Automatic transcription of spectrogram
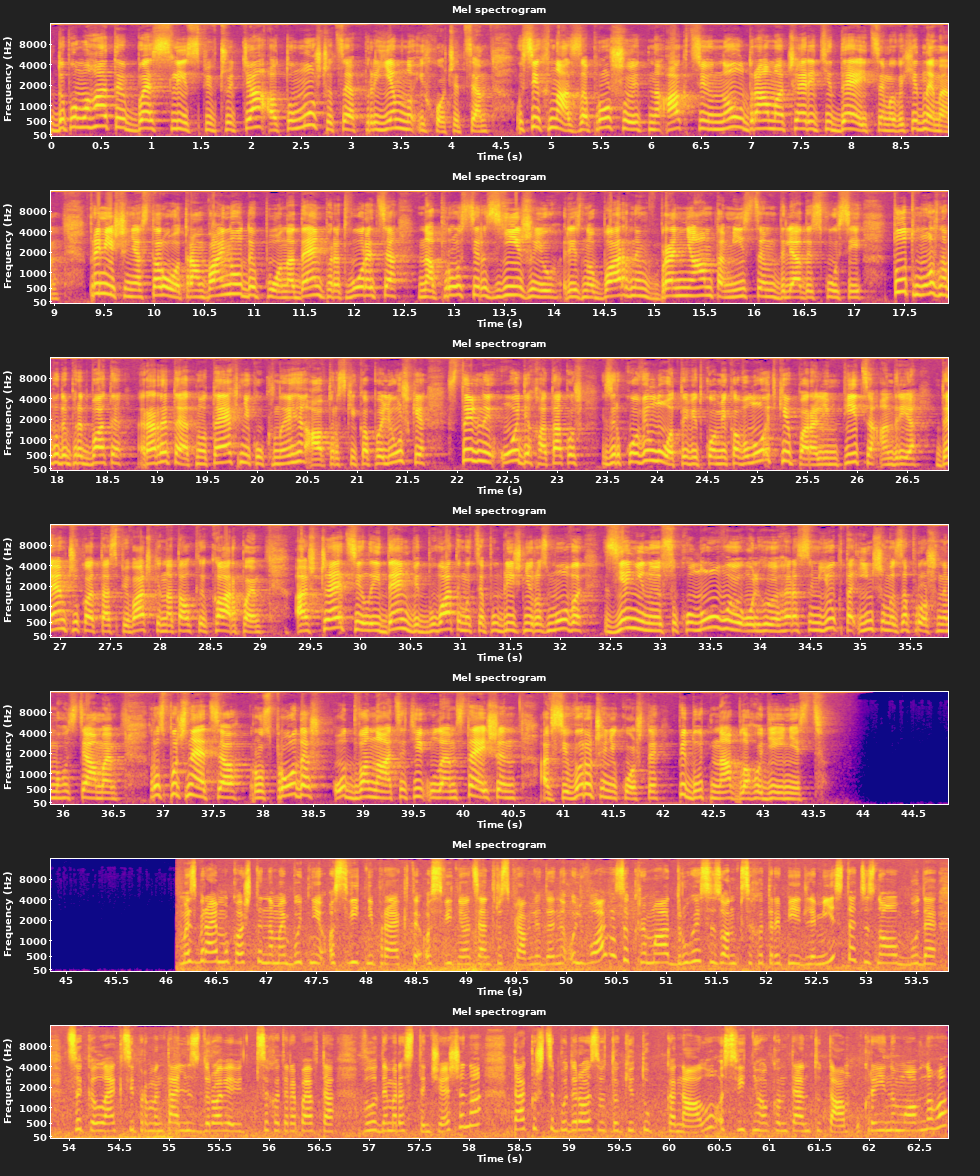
Допомагати без сліз співчуття, а тому, що це приємно і хочеться. Усіх нас запрошують на акцію No Drama Charity Day цими вихідними. Приміщення старого трамвайного депо на день перетвориться на простір з їжею, різнобарвним вбранням та місцем для дискусій. Тут можна буде придбати раритетну техніку, книги, авторські капелюшки, стильний одяг, а також зіркові лоти від коміка Володьки, паралімпійця Андрія Демчука та співачки Наталки Карпи. А ще цілий день відбуватимуться публічні розмови з Яніною Соколовою, Ольгою Герасим'юк та іншими запрошеними гостями. Розпочнеться розпродаж о 12-й у LEM Station, а всі виручені кошти підуть на благодійність. Ми збираємо кошти на майбутні освітні проекти освітнього центру прав людини у Львові. Зокрема, другий сезон психотерапії для міста. Це знову буде цикл лекцій про ментальне здоров'я від психотерапевта Володимира Станчишина. Також це буде розвиток ютуб каналу освітнього контенту там україномовного.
